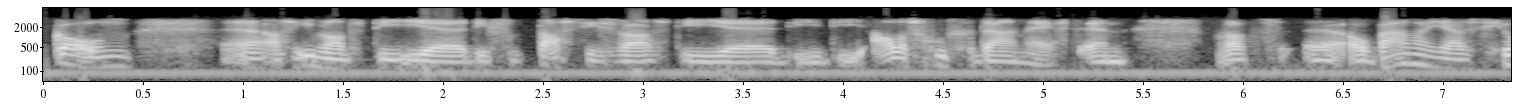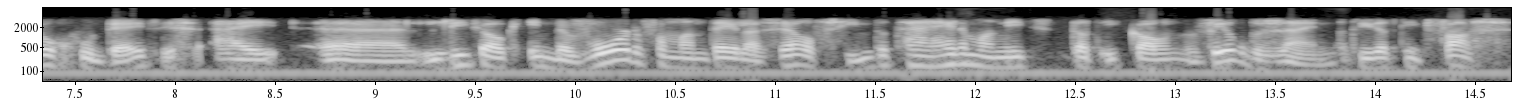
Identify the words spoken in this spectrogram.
icoon, uh, als iemand die, die fantastisch was, die, die, die alles goed gedaan heeft. En wat Obama juist heel goed deed, is hij liet ook in de woorden van Mandela zelf zien dat hij helemaal niet dat icoon wilde zijn. Dat hij dat niet was.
